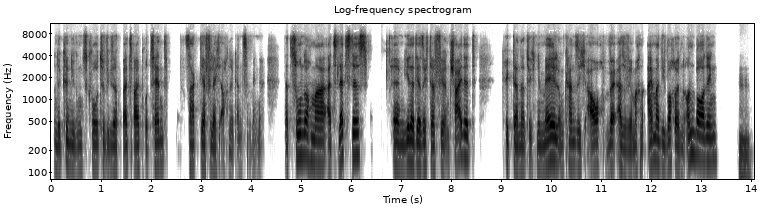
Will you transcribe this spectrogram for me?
Und eine Kündigungsquote, wie gesagt, bei zwei Prozent sagt ja vielleicht auch eine ganze Menge. Dazu nochmal als letztes, ähm, jeder, der sich dafür entscheidet, kriegt dann natürlich eine Mail und kann sich auch, also wir machen einmal die Woche ein Onboarding. Mhm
